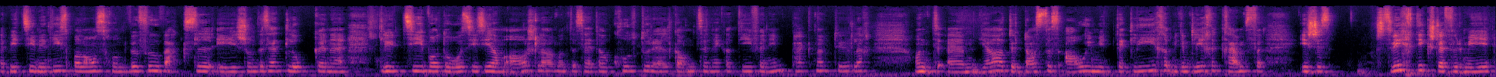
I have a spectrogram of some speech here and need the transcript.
ein bisschen in eine Disbalance kommt, wie viel Wechsel ist. Und es hat Lücken, die Leute sind, die da sind, sind am Anschlag und das hat auch kulturell ganz einen negativen Impact natürlich. Und ähm, ja, durch das, dass alle mit, der gleichen, mit dem gleichen kämpfen, ist es das Wichtigste für mich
